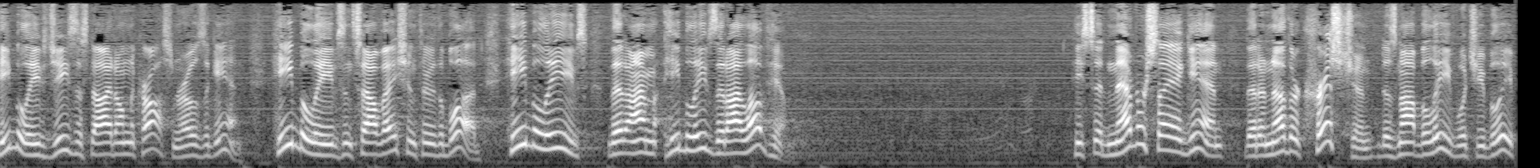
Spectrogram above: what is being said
He believes Jesus died on the cross and rose again. He believes in salvation through the blood. He believes that I'm he believes that I love him. He said, Never say again that another Christian does not believe what you believe.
